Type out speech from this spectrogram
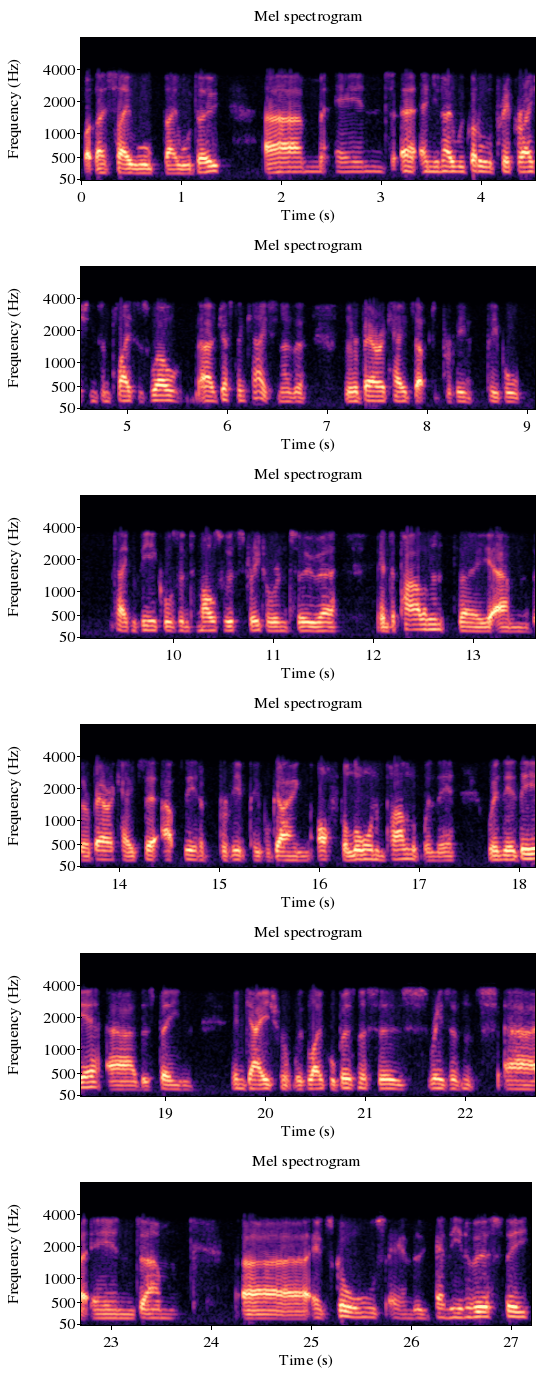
what they say will they will do. Um, and uh, and you know we've got all the preparations in place as well, uh, just in case. You know the, there are barricades up to prevent people taking vehicles into Molesworth Street or into uh, into Parliament. The, um, there are barricades up there to prevent people going off the lawn in Parliament when they're when they're there. Uh, there's been engagement with local businesses, residents, and um, uh, and schools and the, and the university.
